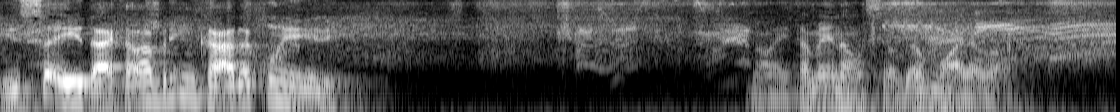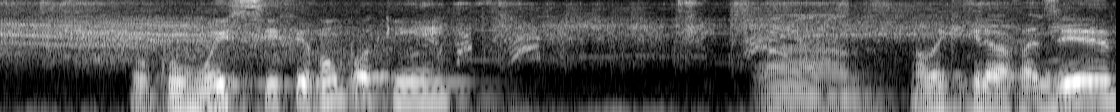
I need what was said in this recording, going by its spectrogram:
Isso aí. Dá aquela brincada com ele. Não, aí também não, céu. Deu mole agora. O Kumui se ferrou um pouquinho, hein? Ah, vamos ver o que ele vai fazer.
